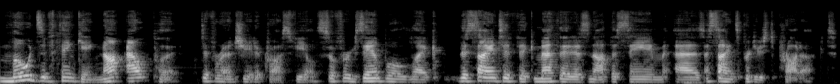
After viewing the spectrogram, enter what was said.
modes of thinking, not output, differentiate across fields. So, for example, like the scientific method is not the same as a science produced product.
